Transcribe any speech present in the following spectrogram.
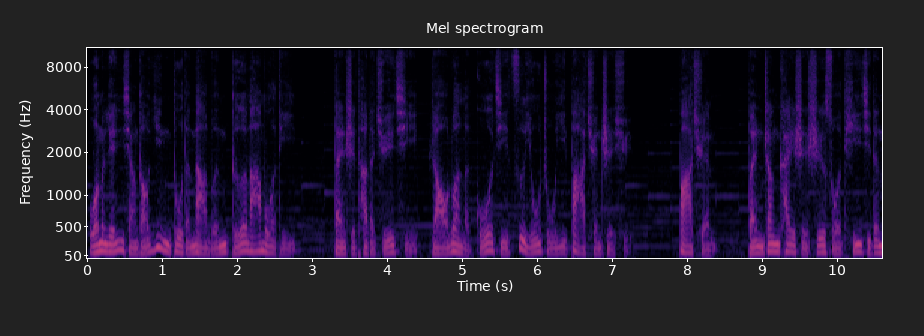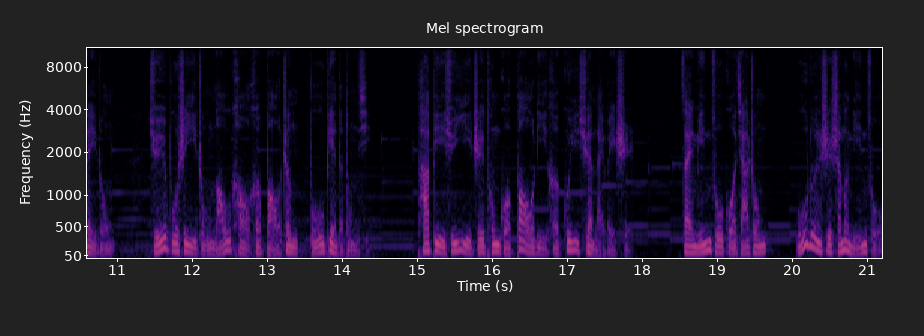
我们联想到印度的纳伦德拉莫迪，但是他的崛起扰乱了国际自由主义霸权秩序。霸权，本章开始时所提及的内容，绝不是一种牢靠和保证不变的东西，它必须一直通过暴力和规劝来维持。在民族国家中，无论是什么民族。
